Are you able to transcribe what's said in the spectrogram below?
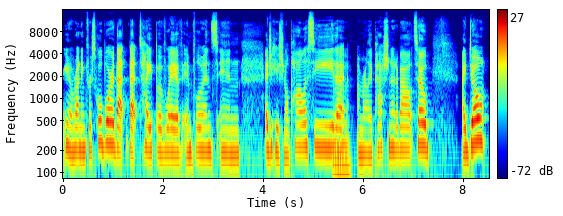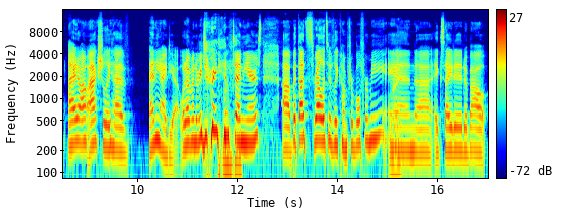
you know, running for school board. That that type of way of influence in educational policy that I'm really passionate about. So I don't I don't actually have any idea what I'm going to be doing in 10 years. Uh, but that's relatively comfortable for me and uh, excited about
